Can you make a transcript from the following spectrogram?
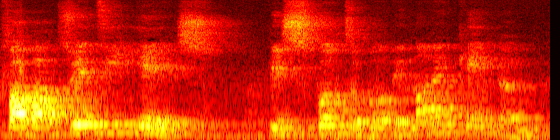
For about 20 years, he spoke to both the northern kingdom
